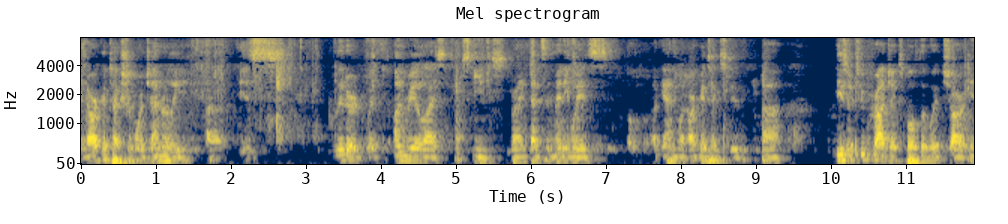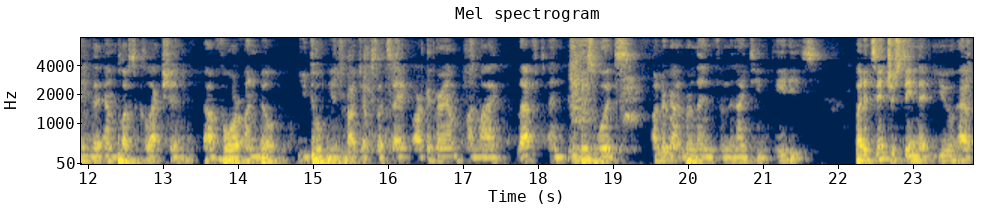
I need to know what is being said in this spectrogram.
and architecture more generally littered with unrealized schemes, right? That's in many ways, again, what architects do. Uh, these are two projects, both of which are in the M Plus collection uh, for unbuilt utopian projects, let's say. Archigram on my left and Lebbeus Woods underground Berlin from the 1980s. But it's interesting that you have,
